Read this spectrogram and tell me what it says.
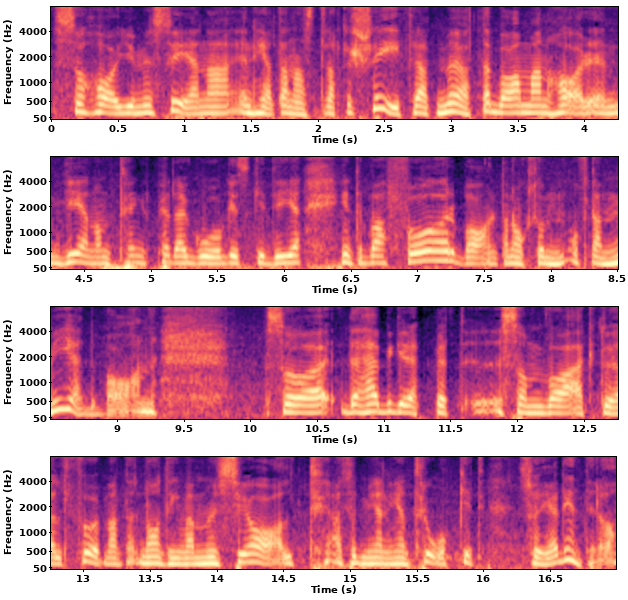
så har ju museerna en helt annan strategi för att möta barn. Man har en genomtänkt pedagogisk idé, inte bara för barn utan också ofta med barn. Så det här begreppet eh, som var aktuellt förr, att någonting var musealt, alltså meningen tråkigt, så är det inte idag.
